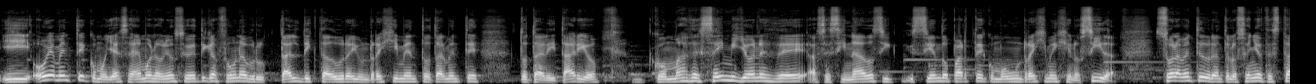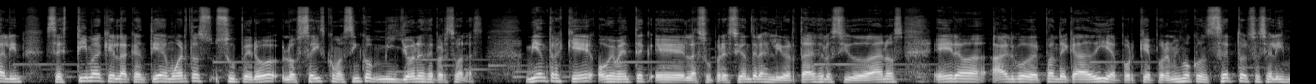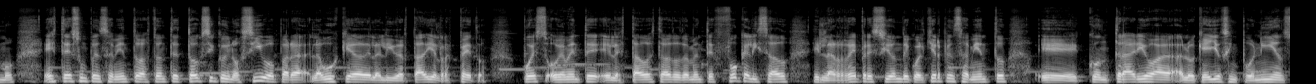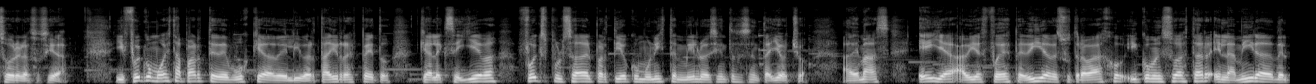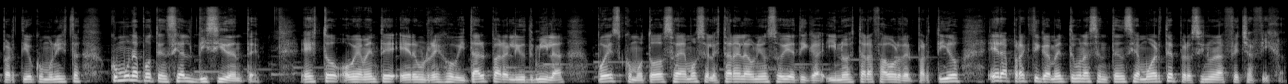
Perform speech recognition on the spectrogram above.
Y obviamente, como ya sabemos, la Unión Soviética fue una brutal dictadura y un régimen totalmente totalitario, con más de 6 millones de asesinados y siendo parte como un régimen genocida. Solamente durante los años de Stalin se estima que la cantidad de muertos superó los 6,5 millones de personas. Mientras que, obviamente, eh, la supresión de las libertades de los ciudadanos era algo del pan de cada día, porque por el mismo concepto del socialismo, este es un pensamiento bastante tóxico y nocivo para la búsqueda de la libertad y el respeto, pues obviamente el Estado estaba totalmente focalizado en la represión de cualquier pensamiento eh, contrario a, lo que ellos imponían sobre la sociedad. Y fue como esta parte de búsqueda de libertad y respeto que Alexeyeva fue expulsada del Partido Comunista en 1968. Además, ella había, fue despedida de su trabajo y comenzó a estar en la mira del Partido Comunista como una potencial disidente. Esto obviamente era un riesgo vital para Lyudmila, pues como todos sabemos, el estar en la Unión Soviética y no estar a favor del partido era prácticamente una sentencia a muerte pero sin una fecha fija.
